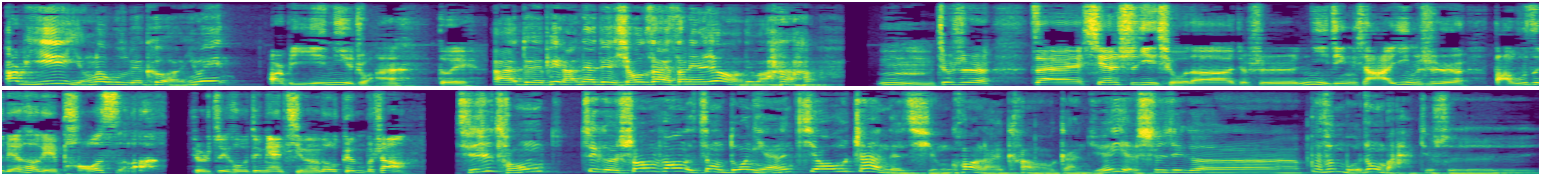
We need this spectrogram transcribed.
二比一赢了乌兹别克，因为二比一逆转，对，哎，对，佩兰带队小组赛三连胜，对吧？嗯，就是在先失一球的，就是逆境下，硬是把乌兹别克给跑死了，就是最后对面体能都跟不上。其实从这个双方的这么多年交战的情况来看，我感觉也是这个不分伯仲吧，就是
